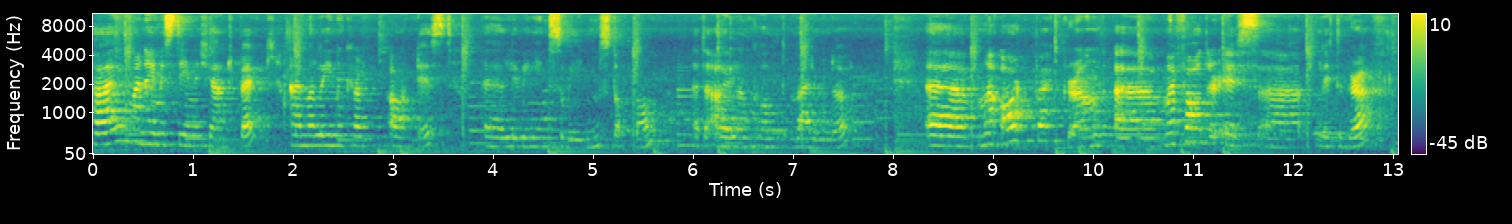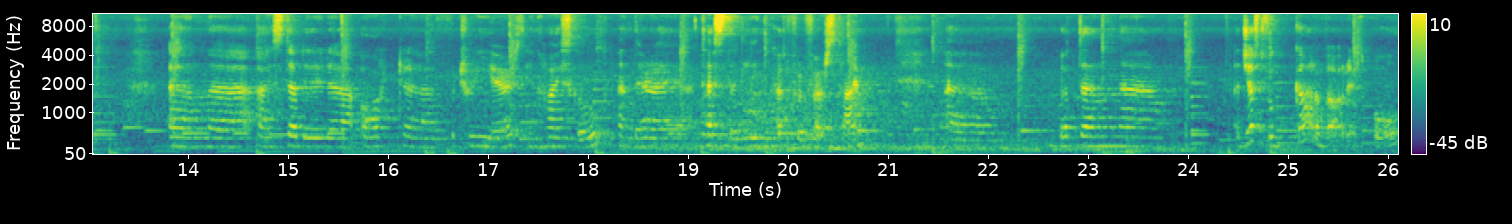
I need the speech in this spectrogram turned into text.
Hi, my name is Stine Kärnsbeck. I'm a linocut artist uh, living in Sweden, Stockholm, at an island called Värmdö. Uh, my art background, uh, my father is a lithograph and uh, I studied uh, art uh, for three years in high school and there I tested linocut for the first time. Um, but then I just forgot about it all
